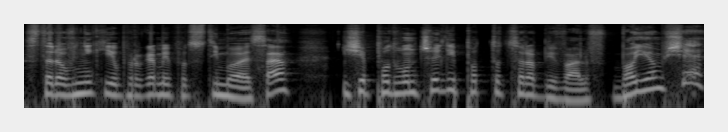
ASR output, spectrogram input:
sterowniki o programie pod SteamOS-a i się podłączyli pod to, co robi Valve? Boją się?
